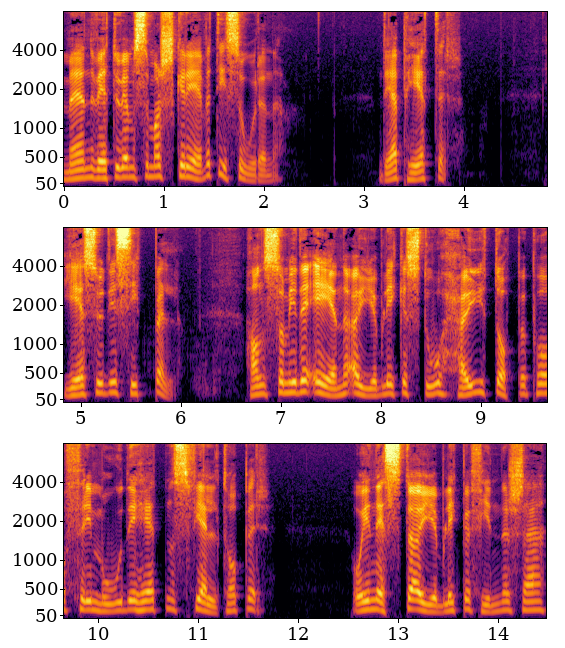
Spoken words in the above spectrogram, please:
Men vet du hvem som har skrevet disse ordene? Det er Peter, Jesu disippel, han som i det ene øyeblikket sto høyt oppe på frimodighetens fjelltopper, og i neste øyeblikk befinner seg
